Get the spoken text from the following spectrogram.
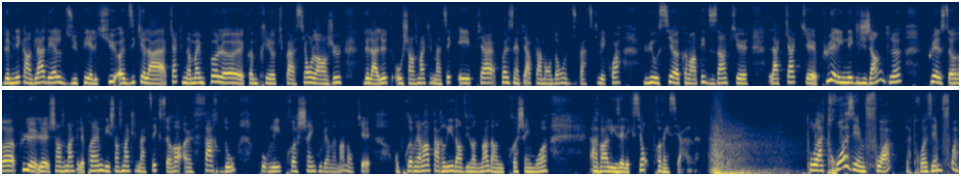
Dominique Anglade, elle, du PLQ, a dit que la CAQ n'a même pas là, comme préoccupation l'enjeu de la lutte au changement climatique. Et Pierre, Paul Saint-Pierre Plamondon du Parti québécois, lui aussi a commenté disant que la CAQ, plus elle est négligente, là, plus elle sera, plus le, changement, le problème des changements climatiques sera un fardeau pour les prochains gouvernements. Donc, euh, on pourrait vraiment parler d'environnement dans les prochains mois avant les élections provinciales. Pour la troisième fois, la troisième fois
